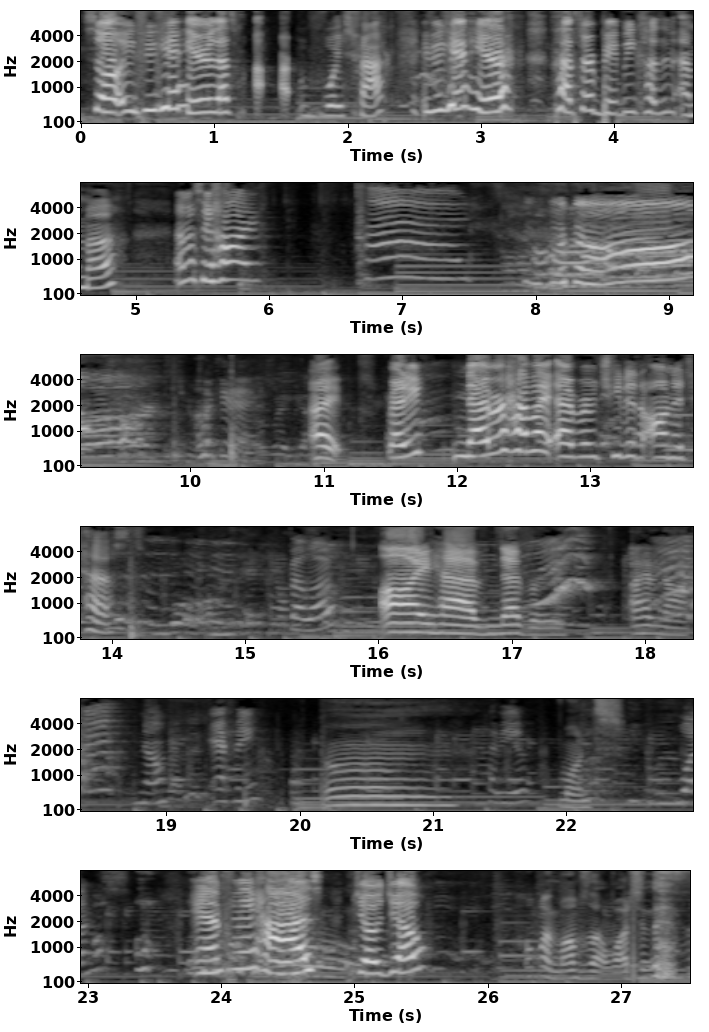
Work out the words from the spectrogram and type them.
So if you can't hear, that's uh, uh, voice track. If you can't hear, that's our baby cousin Emma. Emma, say hi. Hi. Okay. All right, ready? Never have I ever cheated on a test. Bella? I have never. I have not. No. Anthony? Um, Have you? once. Once. Anthony has. Jojo? Oh, my mom's not watching this.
